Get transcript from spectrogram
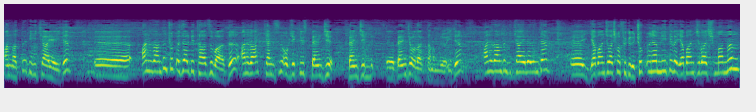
anlattığı bir hikayeydi. Ee, Ayn Rand'ın çok özel bir tarzı vardı. Ayn Rand kendisini objektivist benci, bencil, e, benci olarak tanımlıyor idi. Ayn Rand'ın hikayelerinde e, yabancılaşma figürü çok önemliydi ve yabancılaşmanın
